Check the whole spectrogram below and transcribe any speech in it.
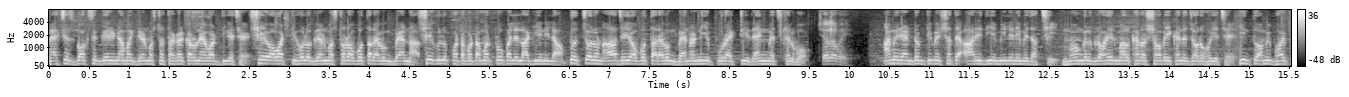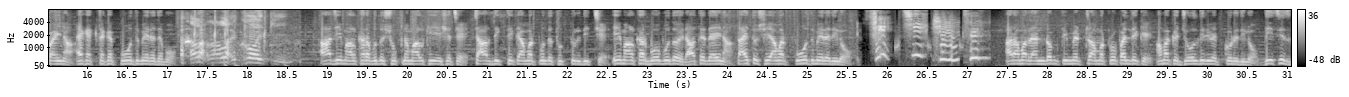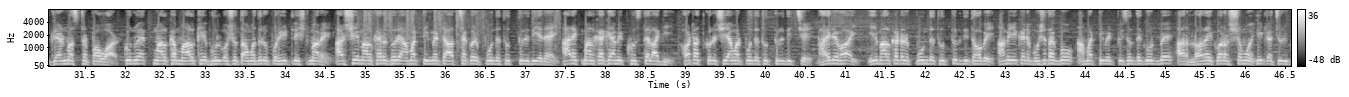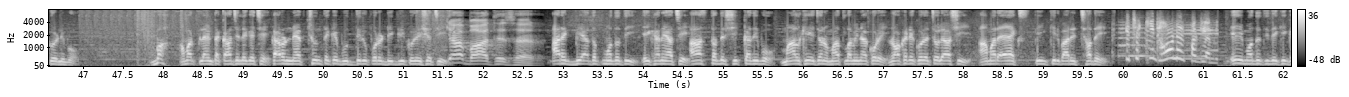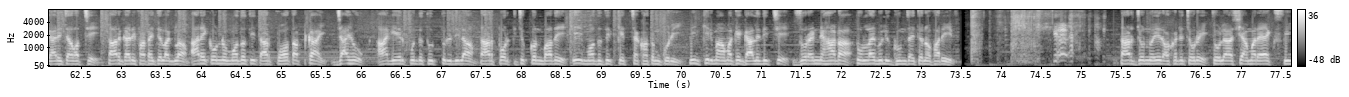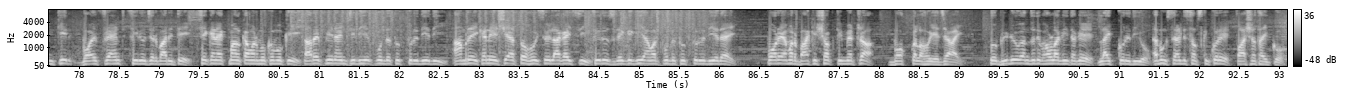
ম্যাক্সেস বক্সে গেরিন আমার গ্র্যান্ডমাস্টার থাকার কারণে অ্যাওয়ার্ড দিয়েছে। সেই অ্যাওয়ার্ডটি হলো গ্র্যান্ডমাস্টার অবতার এবং ব্যানার সেগুলো ফটাফট আমার প্রোফাইলে লাগিয়ে নিলাম। তো চলুন আজ এই অবতার এবং ব্যানার নিয়ে পুরো একটি র্যাঙ্ক ম্যাচ খেলব। চলো ভাই। আমি র্যান্ডম টিমের সাথে আরে দিয়ে মিলে নেমে যাচ্ছি। মঙ্গল গ্রহের মালখারা সব এখানে জড়ো হয়েছে। কিন্তু আমি ভয় পাই না। এক একটাকে পোঁত মেরে দেবো। আজ এই মালখারা বোধহয় শুকনা মাল খেয়ে এসেছে। চারদিক থেকে আমার পুঁতে থুত্তুরি দিচ্ছে। এই মালখার বউ বোধহয় রাতে দেয় না। তাই তো সে আমার পোঁত মেরে দিল। আর আমার র্যান্ডম টিমমেটরা আমার প্রোফাইল দেখে আমাকে জলদি রিভাইভ করে দিল। This is grandmaster power কোনো এক মালকা মাল খেয়ে ভুলবশত আমাদের উপর হিট লিস্ট মারে। আর সেই মালকারে ধরে আমার টিমমেটটা আচ্ছা করে পুঁদে থুত্তুরি দিয়ে দেয়। আরেক মালকাকে আমি খুঁজতে লাগি। হঠাৎ করে সে আমার পুঁদে থুত্তুরি দিচ্ছে। ভাইরে ভাই, এই মালকাটার পুঁদে থুত্তুরি দিতে হবে। আমি এখানে বসে থাকব। আমার টিমমেট পিছন থেকে উঠবে। আর লড়াই করার সময় হিটটা চুরি করে নিব। বাহ আমার প্ল্যানটা কাজে লেগেছে কারণ ন্যাপচুন থেকে বুদ্ধির উপরে ডিগ্রি করে এসেছি। আরেক বিয়াদব মদতি এখানে আছে আজ তাদের শিক্ষা দিব মাল খেয়ে যেন মাতলামি না করে রকেটে করে চলে আসি আমার এক্স পিঙ্কির বাড়ির ছাদে। এই মদতি দেখি গাড়ি চালাচ্ছে তার গাড়ি ফাটাইতে লাগলাম আরেক অন্য মদতি তার পথ আটকায় যাই হোক আগে এর পর্যন্ত তুত্তুরে দিলাম তারপর কিছুক্ষণ বাদে এই মদতির কেচ্চা খতম করি পিঙ্কির মা আমাকে গালি দিচ্ছে জোরাইনে হাঁটা তোল্লাই বলি ঘুম যাইতে না ফারির তার জন্য এই রকেটে চড়ে চলে আসি আমার এক্স পিঙ্কির বয়ফ্রেন্ড ফিরোজের বাড়িতে। সেখানে এক মালকা আমার মুখোমুখি। তারে পি নাইনটি দিয়ে পুন্দে তুত্তুরি দিয়ে দিই। আমরা এখানে এসে এত হইসই লাগাইছি, ফিরোজ রেগে গিয়ে আমার পুন্দে তুত্তুরি দিয়ে দেয়। পরে আমার বাকি সব টিমমেটরা বককলা হয়ে যায়। তো ভিডিও গান যদি ভালো লাগে তাকে লাইক করে দিও এবং চ্যানেলটি সাবস্ক্রাইব করে পাশে থাইকো।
